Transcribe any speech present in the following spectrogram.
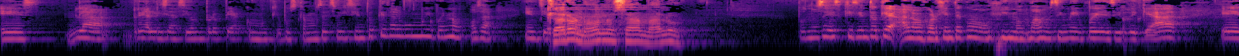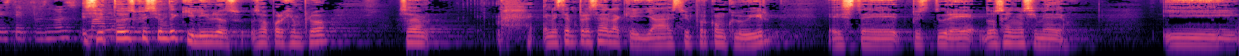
es la realización propia, como que buscamos eso y siento que es algo muy bueno, o sea, en cierta Claro, no, no está malo pues no sé, es que siento que a lo mejor gente como mi mamá sí me puede decir de que, ah, este, pues no es... Es que todo es cuestión de equilibrios. O sea, por ejemplo, o sea, en esta empresa de la que ya estoy por concluir, este, pues duré dos años y medio. Y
